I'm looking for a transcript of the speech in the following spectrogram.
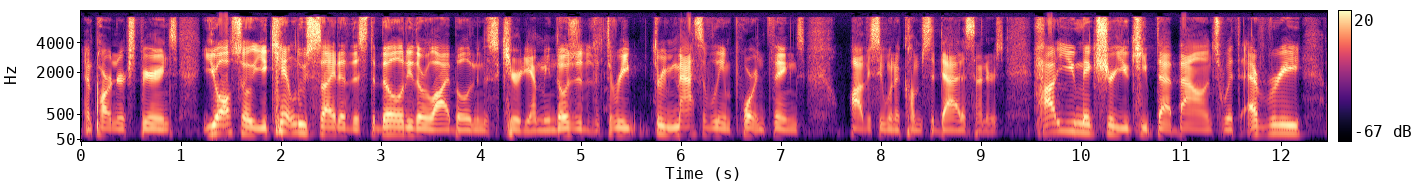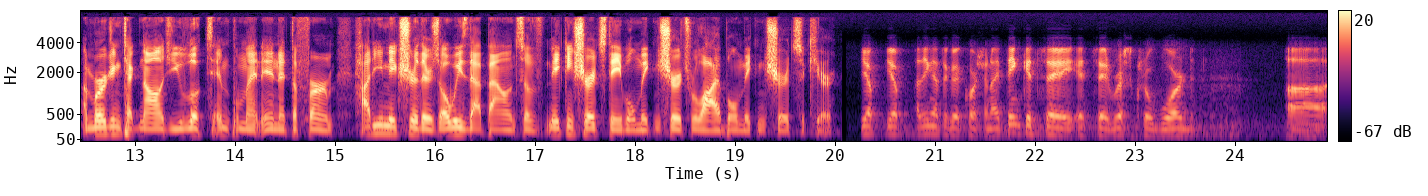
and partner experience. You also you can't lose sight of the stability, the reliability, and the security. I mean, those are the three three massively important things obviously when it comes to data centers. How do you make sure you keep that balance with every emerging technology you look to implement in at the firm? How do you make sure there's always that balance of making sure it's stable, making sure it's reliable, making sure it's secure? Yep, yep. I think that's a good question. I think it's a it's a risk reward uh,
